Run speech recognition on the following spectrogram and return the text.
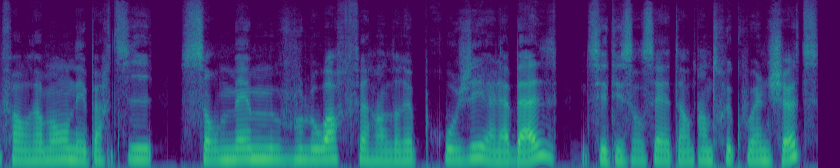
Enfin, vraiment, on est parti sans même vouloir faire un vrai projet à la base. C'était censé être un, un truc one shot.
